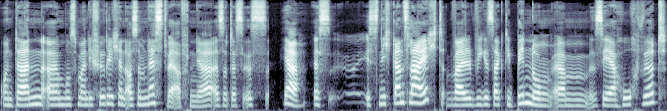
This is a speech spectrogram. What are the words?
und dann äh, muss man die Vögelchen aus dem Nest werfen. Ja, also das ist, ja, es ist nicht ganz leicht, weil, wie gesagt, die Bindung ähm, sehr hoch wird.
